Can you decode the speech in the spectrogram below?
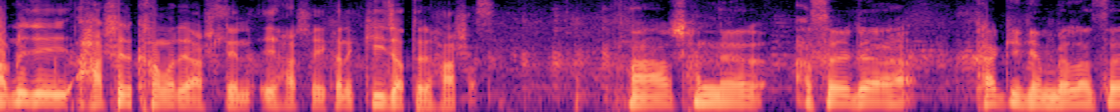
আপনি যে হাঁসের খামারে আসলেন এই হাঁসে এখানে কি জাতের হাঁস আছে? আর সামনে আছে এটা খাকি ক্যাম্বেল আছে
